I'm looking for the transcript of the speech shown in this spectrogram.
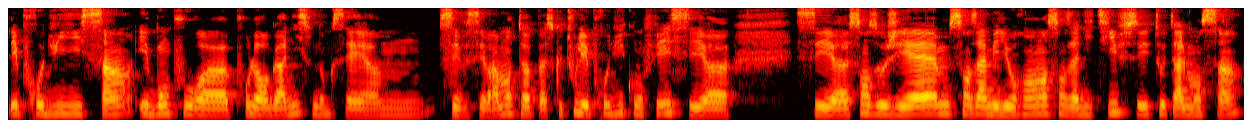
les produits sains et bons pour, pour l'organisme. Donc c'est, c'est, vraiment top parce que tous les produits qu'on fait, c'est c'est euh, sans OGM, sans améliorants, sans additifs, c'est totalement sain.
